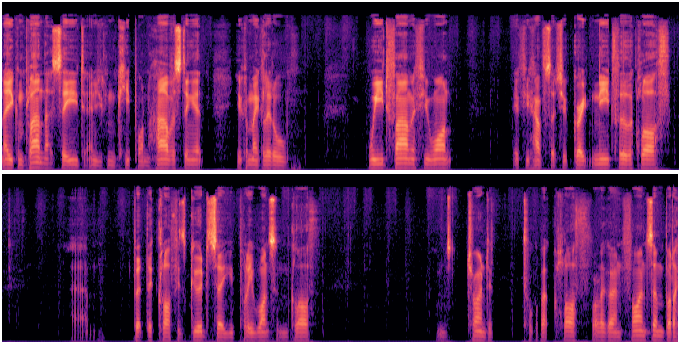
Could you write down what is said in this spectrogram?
Now you can plant that seed and you can keep on harvesting it. You can make a little weed farm if you want, if you have such a great need for the cloth. Um, but the cloth is good, so you probably want some cloth. I'm just trying to talk about cloth while I go and find some, but I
